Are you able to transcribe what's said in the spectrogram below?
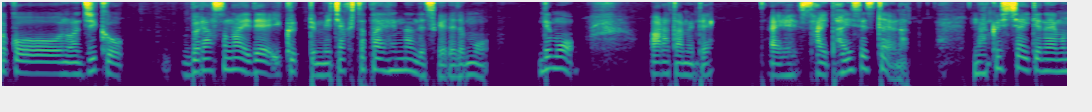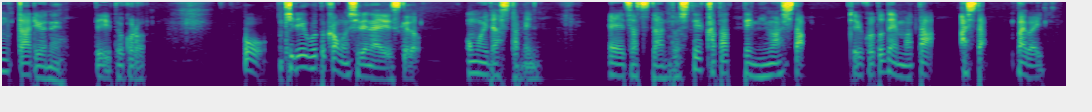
そこの軸をぶらさないでいくってめちゃくちゃ大変なんですけれども、でも、改めて大大切だよな。なくしちゃいけないものってあるよねっていうところを、綺麗事かもしれないですけど、思い出すために、えー、雑談として語ってみました。ということでまた明日。バイバイ。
